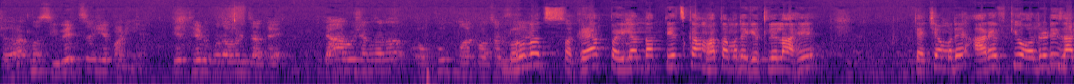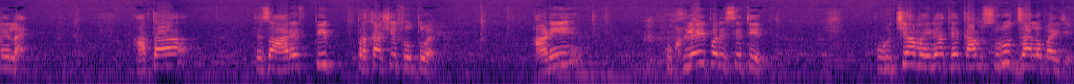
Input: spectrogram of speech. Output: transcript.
शहरातलं सिवेजचं जे पाणी आहे ते थेट गोदावरीत जात आहे त्या अनुषंगानं खूप महत्त्वाचा. म्हणूनच सगळ्यात पहिल्यांदा तेच काम हातामध्ये घेतलेलं आहे. त्याच्यामध्ये आर एफ क्यू ऑलरेडी झालेला आहे. आता त्याचा आर एफ पी प्रकाशित होतोय. आणि कुठल्याही परिस्थितीत पुढच्या महिन्यात हे काम सुरूच झालं पाहिजे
